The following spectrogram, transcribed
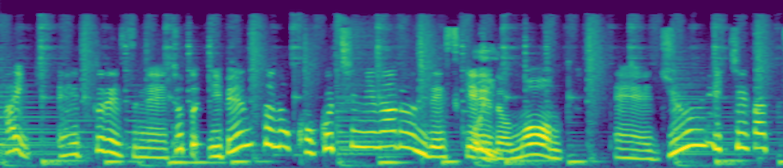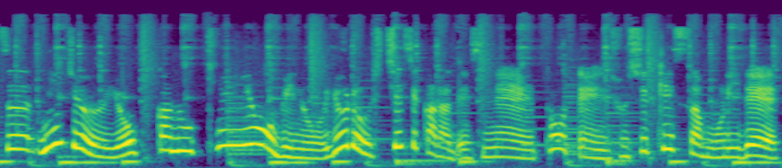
はい。えーっとですね、ちょっとイベントの告知になるんですけれども、えー11月24日の金曜日の夜7時からですね、当店書式喫茶森で、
